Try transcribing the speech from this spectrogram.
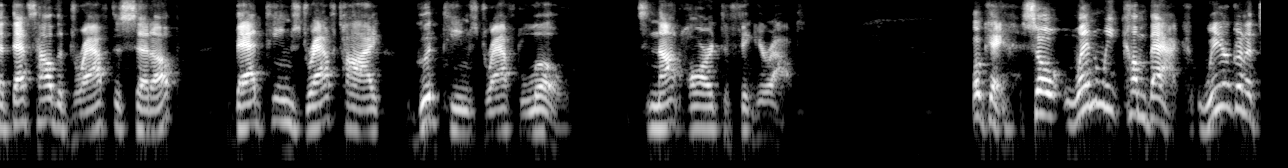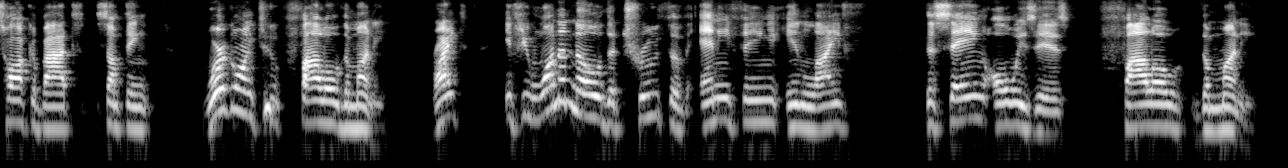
That that's how the draft is set up. Bad teams draft high, good teams draft low. It's not hard to figure out. Okay, so when we come back, we are going to talk about something we're going to follow the money, right? If you want to know the truth of anything in life, the saying always is follow the money.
